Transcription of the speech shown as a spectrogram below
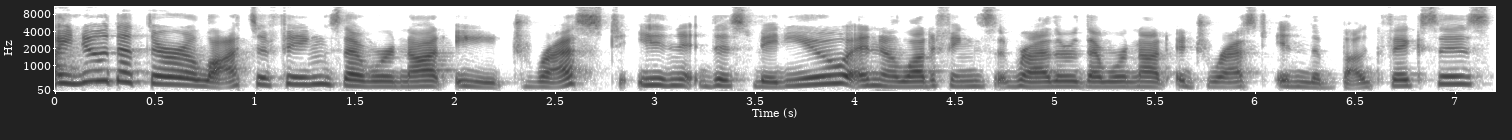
I know that there are lots of things that were not addressed in this video and a lot of things rather that were not addressed in the bug fixes,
